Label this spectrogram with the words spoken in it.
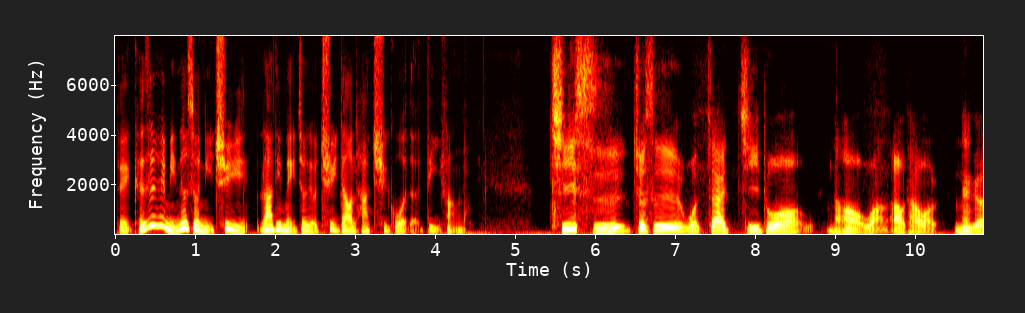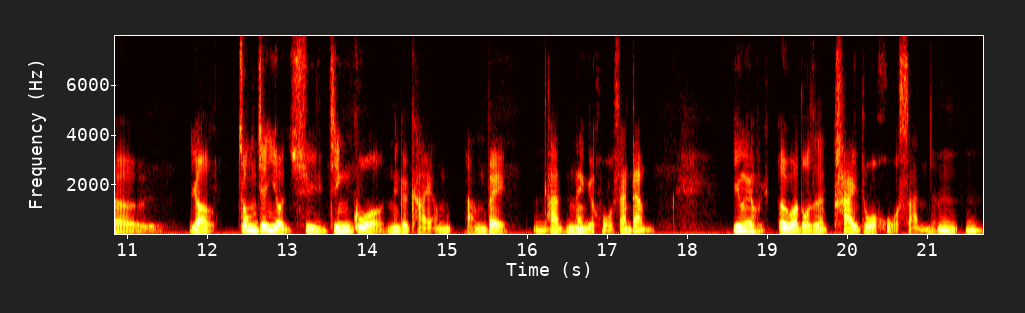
对，可是瑞敏那时候你去拉丁美洲有去到他去过的地方吗？其实就是我在基多，然后往奥塔瓦那个要中间有去经过那个卡扬昂贝，他那个火山，但因为厄瓜多真的太多火山了，嗯嗯，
